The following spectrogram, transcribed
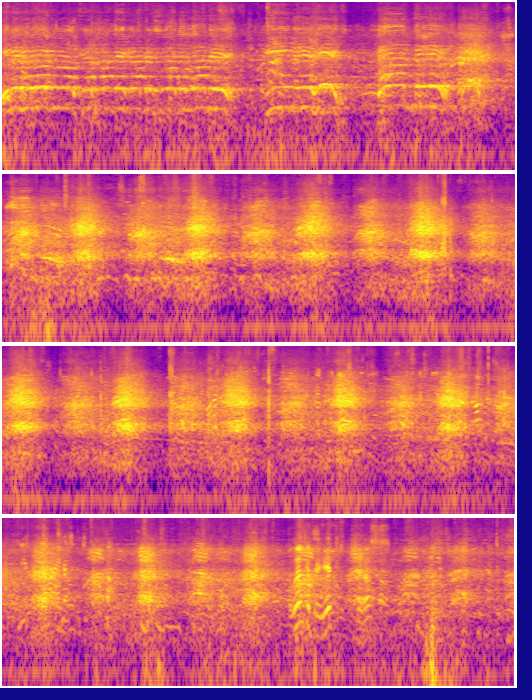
І ми говоримо, ця банда, яка прийшла до влади, і не геть! Банду! Геть! Оленка, привіт. Ще раз.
